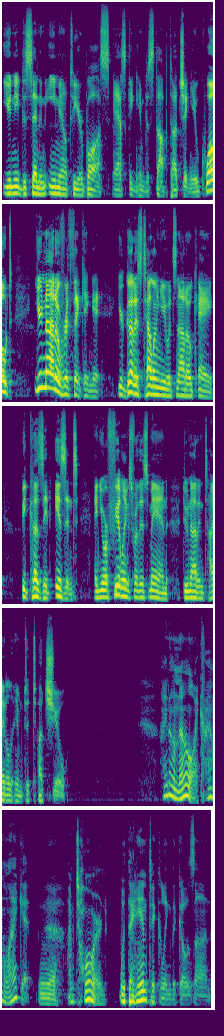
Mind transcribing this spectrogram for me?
you need to send an email to your boss asking him to stop touching you. Quote, You're not overthinking it. Your gut is telling you it's not okay because it isn't, and your feelings for this man do not entitle him to touch you. I don't know. I kind of like it. Yeah. I'm torn with the hand tickling that goes on.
